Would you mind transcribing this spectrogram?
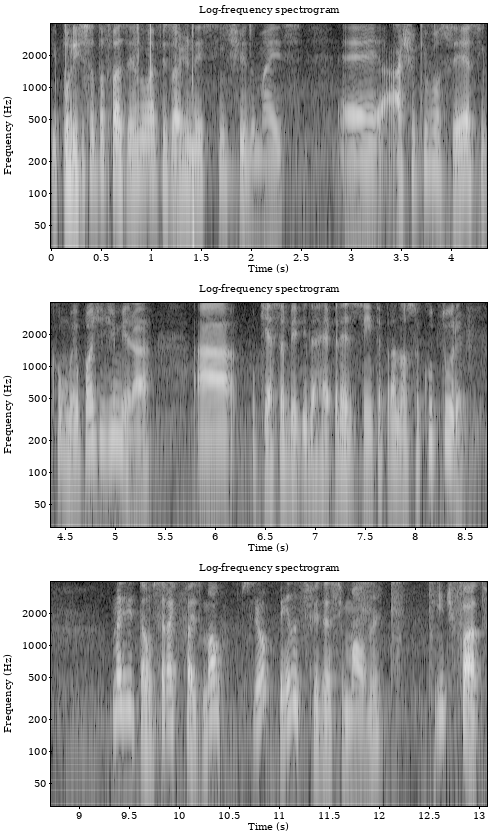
e por isso eu estou fazendo um episódio nesse sentido, mas é, acho que você, assim como eu, pode admirar a, o que essa bebida representa para nossa cultura. Mas então, será que faz mal? Seria uma pena se fizesse mal, né? E de fato,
